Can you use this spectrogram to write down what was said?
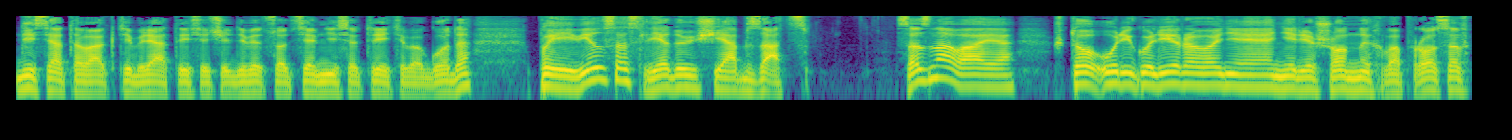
10 октября 1973 года, появился следующий абзац. Сознавая, что урегулирование нерешенных вопросов,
